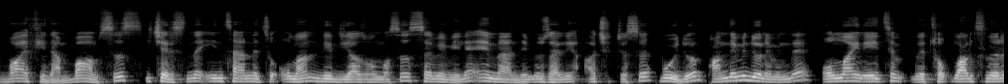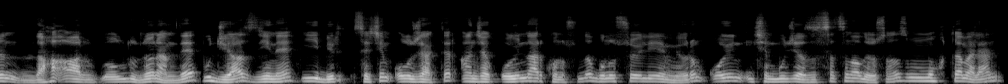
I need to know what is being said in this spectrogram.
Wi-Fi'den bağımsız içerisinde interneti olan bir cihaz olması sebebiyle en beğendiğim özelliği açıkçası buydu. Pandemi döneminde online eğitim ve toplantıların daha ağırlıklı olduğu dönemde bu cihaz yine iyi bir seçim olacaktır. Ancak oyunlar konusunda bunu söyleyemiyorum. Oyun için bu cihazı satın alıyorsanız muhtemelen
